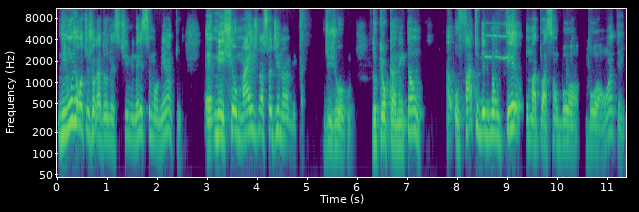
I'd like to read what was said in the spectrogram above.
Nenhum outro jogador nesse time, nesse momento, é, mexeu mais na sua dinâmica de jogo do que o Cano. Então, o fato dele não ter uma atuação boa, boa ontem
